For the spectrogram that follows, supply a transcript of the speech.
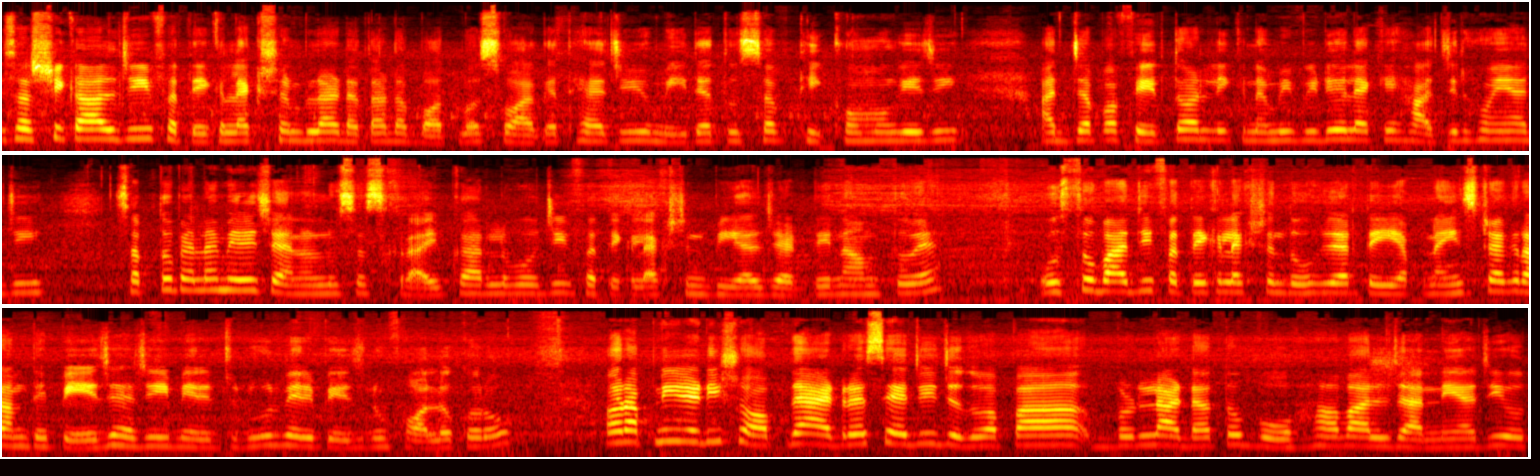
ਸਤਿ ਸ਼੍ਰੀ ਅਕਾਲ ਜੀ, ਫਤਿਹ ਕਲੈਕਸ਼ਨ ਬੁਲਾਡਾ, ਤੁਹਾਡਾ ਬਹੁਤ-ਬਹੁਤ ਸਵਾਗਤ ਹੈ ਜੀ। ਉਮੀਦ ਹੈ ਤੁਸੀਂ ਸਭ ਠੀਕ ਹੋਵੋਗੇ ਜੀ। ਅੱਜ ਆਪਾਂ ਫੇਰ ਤੁਹਾਡੇ ਲਈ ਇੱਕ ਨਵੀਂ ਵੀਡੀਓ ਲੈ ਕੇ ਹਾਜ਼ਰ ਹੋਏ ਹਾਂ ਜੀ। ਸਭ ਤੋਂ ਪਹਿਲਾਂ ਮੇਰੇ ਚੈਨਲ ਨੂੰ ਸਬਸਕ੍ਰਾਈਬ ਕਰ ਲਵੋ ਜੀ, ਫਤਿਹ ਕਲੈਕਸ਼ਨ BLZ ਦੇ ਨਾਮ ਤੋਂ ਹੈ। ਉਸ ਤੋਂ ਬਾਅਦ ਜੀ, ਫਤਿਹ ਕਲੈਕਸ਼ਨ 2023 ਆਪਣਾ ਇੰਸਟਾਗ੍ਰam ਤੇ ਪੇਜ ਹੈ ਜੀ। ਮੇਰੇ, ਜਰੂਰ ਮੇਰੇ ਪੇਜ ਨੂੰ ਫੋਲੋ ਕਰੋ। ਔਰ ਆਪਣੀ ਜਿਹੜੀ ਸ਼ਾਪ ਦਾ ਐਡਰੈਸ ਹੈ ਜੀ, ਜਦੋਂ ਆਪਾਂ ਬੁਢਲਾਡਾ ਤੋਂ ਬੋਹਾ ਵੱਲ ਜਾਂਦੇ ਆ ਜੀ, ਉਸ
